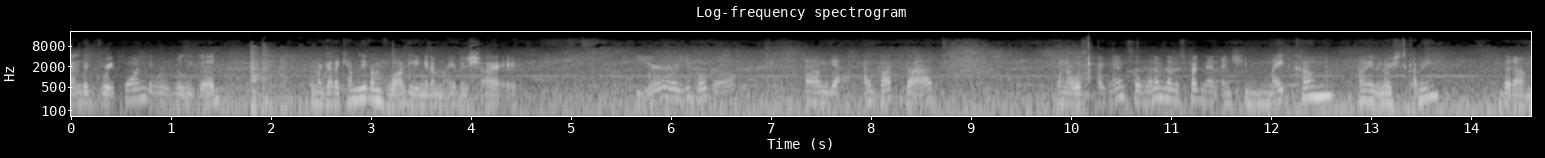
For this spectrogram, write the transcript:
And the grape one, they were really good. Oh my god, I can't believe I'm vlogging and I'm not even shy. Here, you go girl. Um, yeah, I got that when I was pregnant. So one of them is pregnant and she might come. I don't even know if she's coming. But um,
